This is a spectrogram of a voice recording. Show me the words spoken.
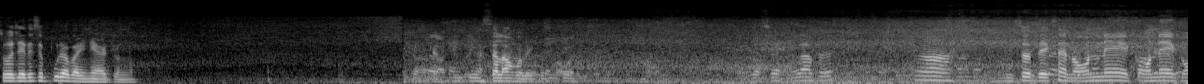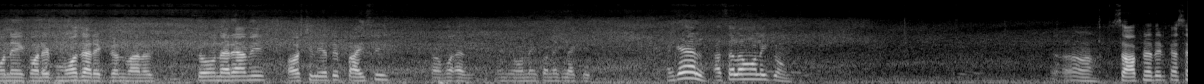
সো ও চাইতেছে পুরা বাড়ি নেওয়ার জন্য। আসসালামু আলাইকুম। তো দেখছেন, অনেক অনেক অনেক অনেক মজার একজন মানুষ। তো ওনারে আমি অস্ট্রেলিয়াতে পাইছি। আমার আমি অনেক অনেক লাকি আঙ্কেল, আসসালামু আলাইকুম। তো আপনাদের কাছে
